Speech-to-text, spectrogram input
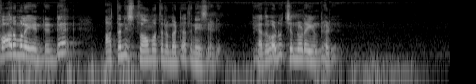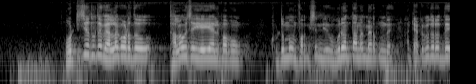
ఫార్ములా ఏంటంటే అతని స్తోమతను బట్టి అతను వేసాడు. పేదవాడు చిన్నోడు అయి ఉంటాడు. పొట్టి చేతులతో వెళ్ళకూడదు. తలవు చేయాలి పాపం. కుటుంబం ఫంక్షన్ చేసి ఊరంతా అన్నం పెడుతుంది. అటు ఎట్ట కుదురుద్ది?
